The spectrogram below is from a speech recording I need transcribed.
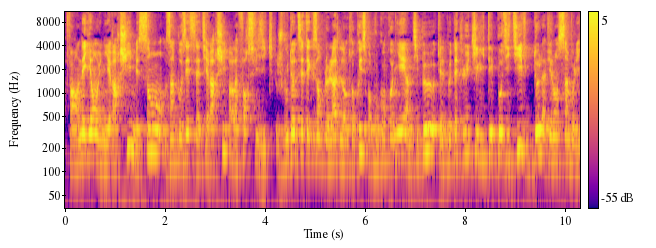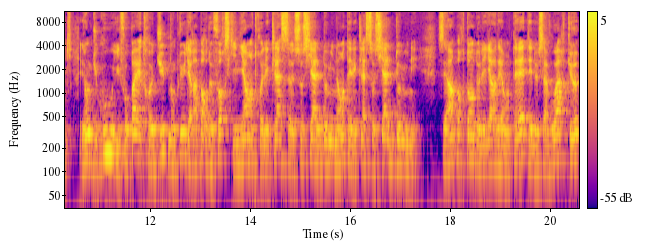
enfin en ayant une hiérarchie, mais sans imposer cette hiérarchie par la force physique. Je vous donne cet exemple-là de l'entreprise pour que vous compreniez un petit peu quelle peut être l'utilité positive de la violence symbolique. Et donc du coup, il ne faut pas être dupe non plus des rapports de force qu'il y a entre les classes sociales dominantes et les classes sociales dominées. C'est important de les garder en tête et de savoir que,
